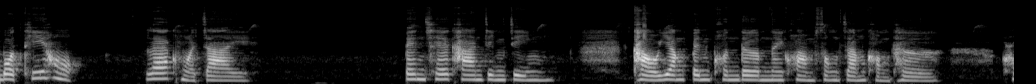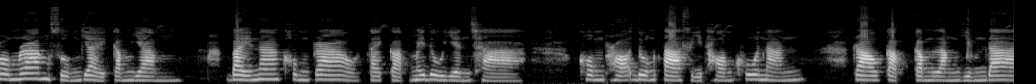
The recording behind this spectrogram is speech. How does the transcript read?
บทที่หกแลกหัวใจ เป็นเชคานจริงๆ เขายังเป็นคนเดิมในความทรงจำของเธอ โครงร่างสูงใหญ่กำยำ ใบหน้าคมกร้าวแต่กลับไม่ดูเย็นชา คงเพราะดวงตาสีทองคู่นั้น ราวกับกำลังยิ้มได้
